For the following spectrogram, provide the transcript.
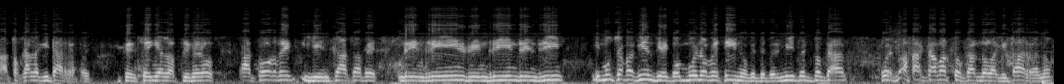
a tocar la guitarra, pues te enseñan los primeros acordes y en casa pues rin, rin, rin, rin, rin, rin, y mucha paciencia y con buenos vecinos que te permiten tocar, pues acabas tocando la guitarra, ¿no?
